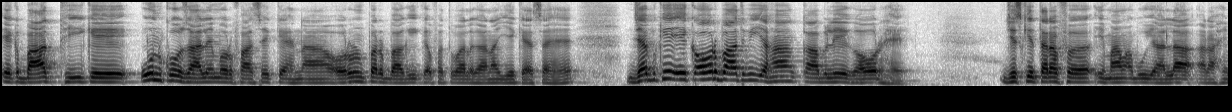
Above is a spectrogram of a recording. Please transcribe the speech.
एक बात थी कि उनको ालिम और फासे कहना और उन पर बागी का फतवा लगाना ये कैसा है? जबकि एक और बात भी यहाँ काबिल गौर है, जिसकी तरफ़ इमाम अबू याला रही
